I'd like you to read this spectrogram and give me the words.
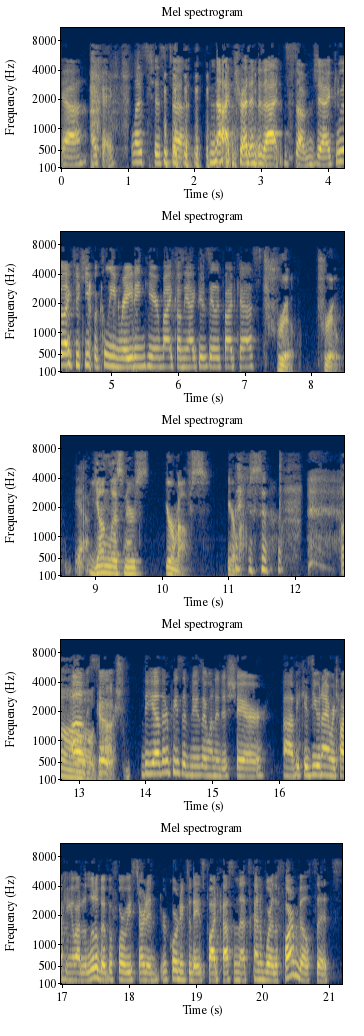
Yeah. Okay. Let's just uh, not tread into that subject. We like to keep a clean rating here, Mike, on the Active Daily podcast. True. True. Yeah. Young listeners, earmuffs earmuffs. oh um, so gosh. The other piece of news I wanted to share, uh, because you and I were talking about it a little bit before we started recording today's podcast, and that's kind of where the farm bill sits.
